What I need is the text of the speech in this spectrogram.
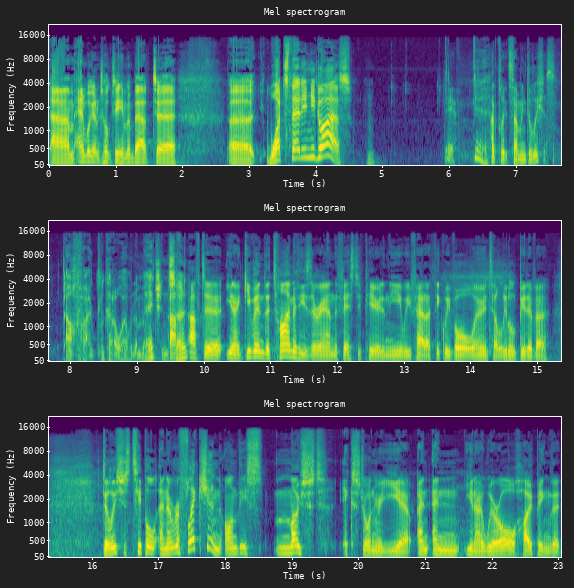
um, and we're going to talk to him about uh, uh, what's that in your glass. Yeah. Yeah. Hopefully it's something delicious. Oh, I- look, I would imagine After, so. after, you know, given the time it is around the festive period in the year we've had, I think we've all earned a little bit of a delicious tipple and a reflection on this most extraordinary year. And, and you know, we're all hoping that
